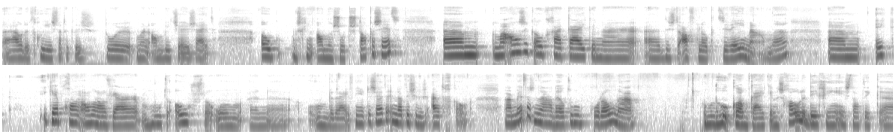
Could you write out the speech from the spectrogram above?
houden. Het goede is dat ik dus door mijn ambitieusheid ook misschien ander soort stappen zet. Um, maar als ik ook ga kijken naar uh, dus de afgelopen twee maanden. Um, ik ik heb gewoon anderhalf jaar moeten oogsten om een, uh, om een bedrijf neer te zetten. En dat is er dus uitgekomen. Maar met als nadeel toen corona om de hoek kwam kijken en de scholen dichtgingen, is dat ik uh,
